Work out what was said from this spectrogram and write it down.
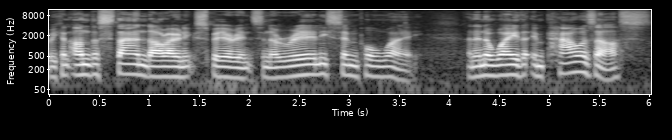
We can understand our own experience in a really simple way and in a way that empowers us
